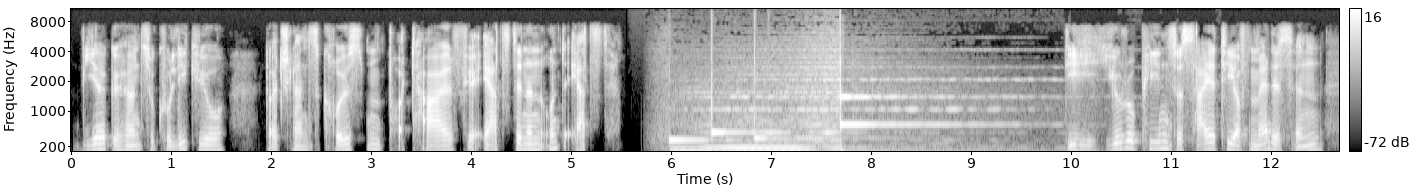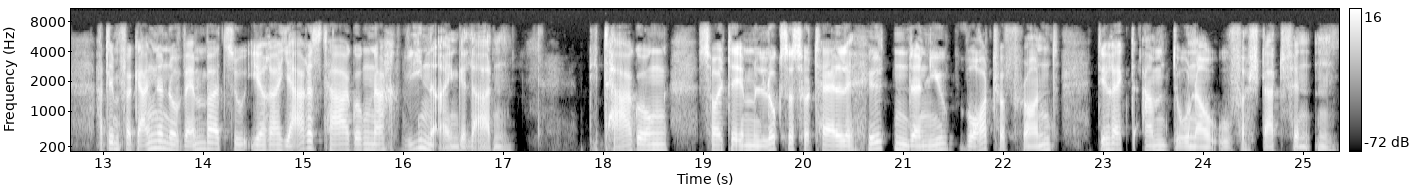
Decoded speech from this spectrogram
Wir gehören zu Colliquio, Deutschlands größtem Portal für Ärztinnen und Ärzte. Die European Society of Medicine hat im vergangenen November zu ihrer Jahrestagung nach Wien eingeladen. Die Tagung sollte im Luxushotel Hilton der New Waterfront direkt am Donauufer stattfinden.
